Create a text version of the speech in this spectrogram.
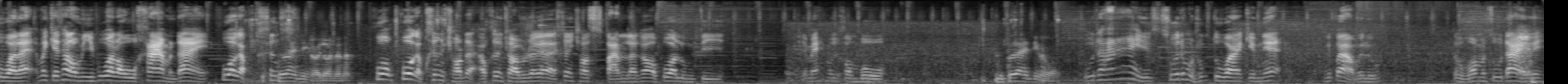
ตัวแล้วเมื่อกี้ถ้าเรามีพวกเราฆ่ามันได้ พวกกับเครื่องเพื่อนจริงเหรอโดนนั้นอะพวกพวกกับเครื่องช็อตอะเอาเครื่องช็อตมาด้วยก็ได้เครื่องช็อตสตันแล้วก็เอาพวกลุมตีใช่ไหมมือคอมโบเพื่อนจริงเหรอสู้ได้สู้ได้หมดทุกตัวเกมเนี้ยหรือเปล่าไม่รู้ แต่ผมว่ามันสู้ได้เว้ย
